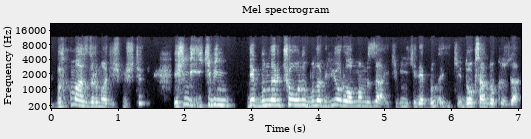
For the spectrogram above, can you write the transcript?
bulamaz duruma düşmüştük. E şimdi 2000'de bunların çoğunu bulabiliyor olmamıza, 2002'de, 99'da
